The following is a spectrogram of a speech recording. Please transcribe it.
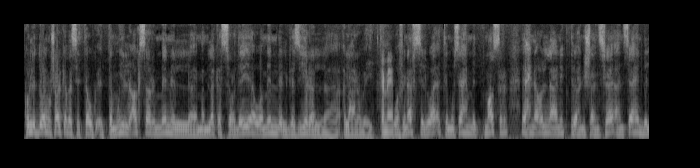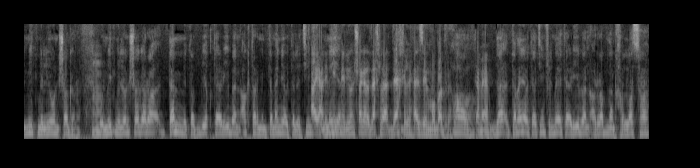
كل الدول المشاركة بس التمويل الأكثر من المملكة السعودية ومن الجزيرة ال- العربية. تمام. وفي نفس الوقت مساهمة مصر إحنا قلنا هنكتب هنساهم بال مليون شجرة. مم. وال مليون شجرة تم تطبيق تقريبا أكثر من 38% آه يعني 100 مليون شجرة داخله داخل هذه المبادرة. آه. تمام. ده 38% تقريبا قربنا نخلصها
